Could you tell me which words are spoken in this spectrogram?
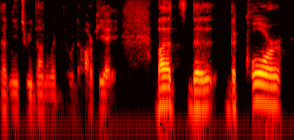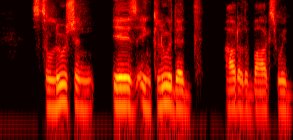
that need to be done with, with rpa but the the core solution is included out of the box with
